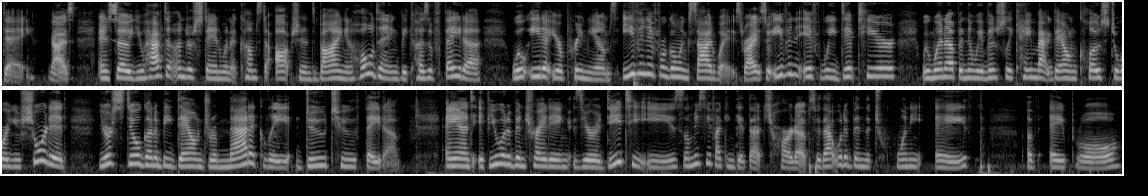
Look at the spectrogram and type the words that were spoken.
day, guys. And so you have to understand when it comes to options, buying and holding, because of theta, will eat at your premiums, even if we're going sideways, right? So even if we dipped here, we went up, and then we eventually came back down close to where you shorted, you're still going to be down dramatically due to theta. And if you would have been trading zero DTEs, let me see if I can get that chart up. So that would have been the 28th of April.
